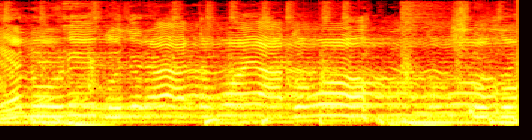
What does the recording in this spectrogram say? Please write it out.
હેલુડી ગુજરાતમાં આગવો સુગો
